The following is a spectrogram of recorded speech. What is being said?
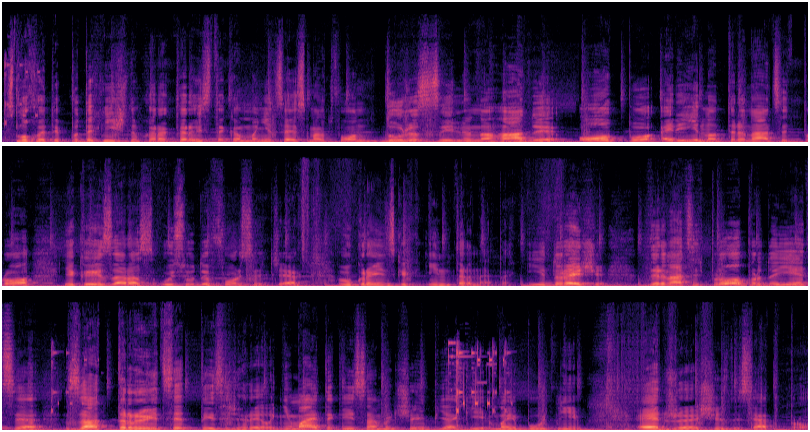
Слухайте, по технічним характеристикам мені цей смартфон дуже сильно нагадує Oppo Reno 13 Pro, який зараз усюди форсять е, в українських інтернетах. І до речі, 13 Pro продається за 30 тисяч гривень і має такий самий чип, як і майбутній Edge 60 Pro.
